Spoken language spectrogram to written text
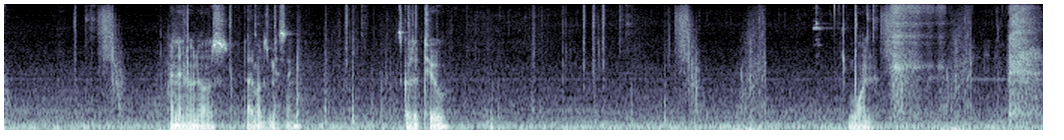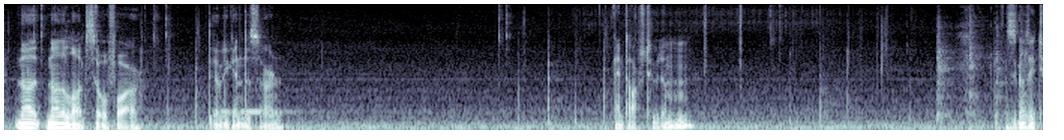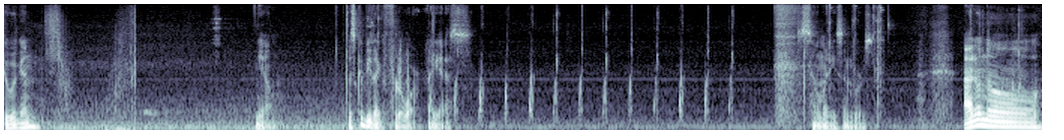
And then who knows? That one's missing. Let's go to two. One. not not a lot so far that we can discern. Can talk to them. Is gonna say two again? Yeah. This could be like floor, I guess. so many symbols. I don't know.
